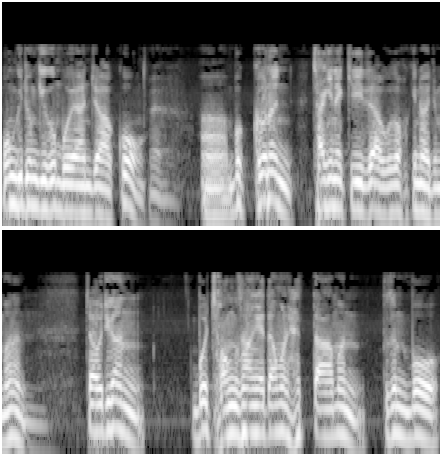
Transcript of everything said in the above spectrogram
옹기종기고 모여 앉아 갖고 네. 어뭐 그거는 자기네끼리라고도 하긴 하지만은 자 어지간 뭐 정상회담을 했다 하면 무슨 뭐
